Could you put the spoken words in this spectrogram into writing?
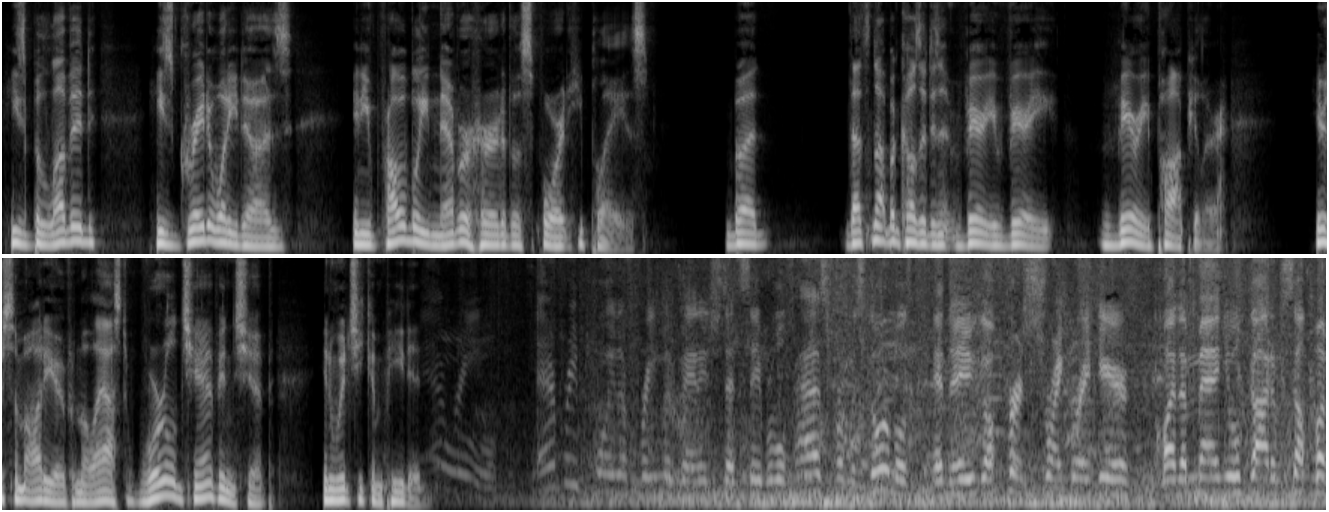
He's beloved, he's great at what he does, and you've probably never heard of the sport he plays. But that's not because it isn't very, very, very popular. Here's some audio from the last World Championship in which he competed. Every point of frame advantage that Sabrewulf has from his normals. And there you go, first strike right here by the manual god himself. But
